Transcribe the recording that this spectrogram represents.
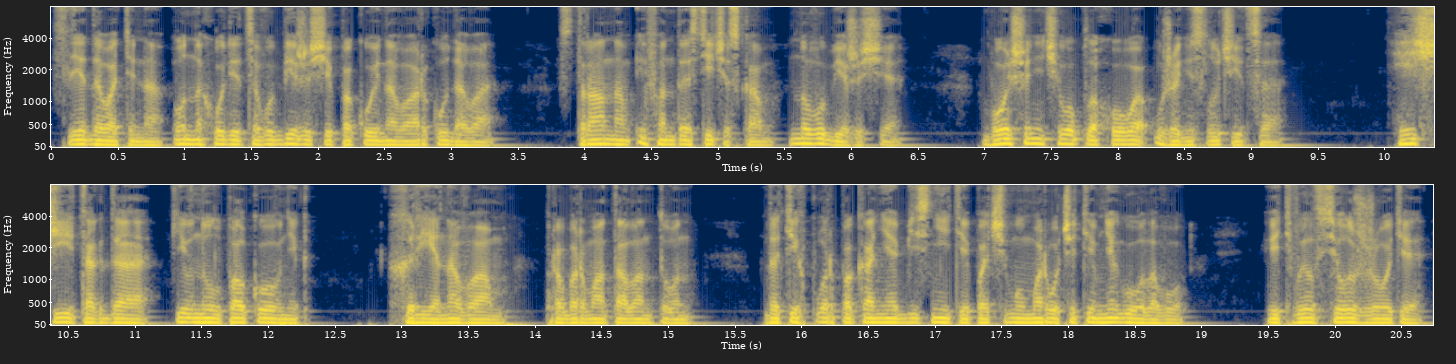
Следовательно, он находится в убежище покойного Аркудова, странном и фантастическом, но в убежище. Больше ничего плохого уже не случится. Ищи тогда, кивнул полковник. Хрена вам, пробормотал Антон. До тех пор, пока не объясните, почему морочите мне голову. Ведь вы все лжете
